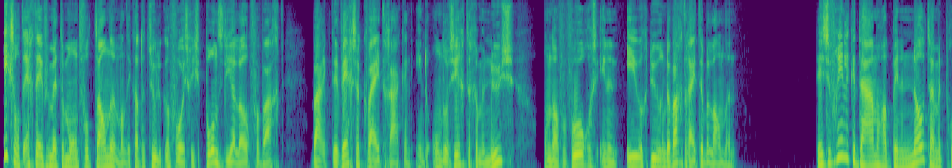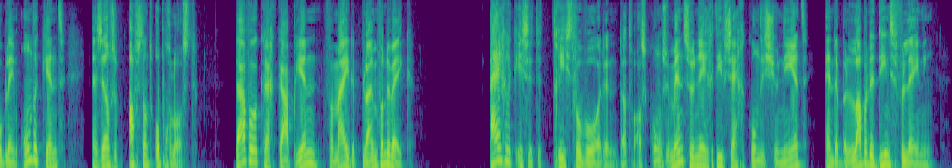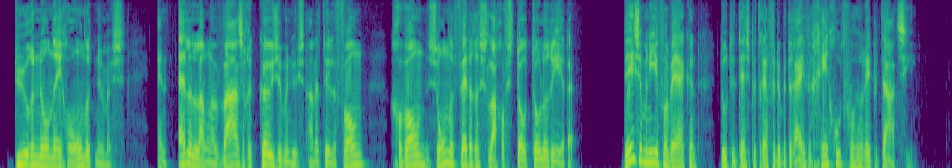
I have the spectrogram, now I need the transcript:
Ik stond echt even met de mond vol tanden, want ik had natuurlijk een voice response dialoog verwacht, waar ik de weg zou kwijtraken in de ondoorzichtige menus, om dan vervolgens in een eeuwigdurende wachtrij te belanden. Deze vriendelijke dame had binnen no time het probleem onderkend en zelfs op afstand opgelost. Daarvoor krijgt KPN van mij de pluim van de week. Eigenlijk is het te triest voor woorden dat we als consument zo negatief zijn geconditioneerd en de belabberde dienstverlening, dure 0900 nummers en ellenlange wazige keuzemenu's aan de telefoon gewoon zonder verdere slag of stoot tolereren. Deze manier van werken doet de desbetreffende bedrijven geen goed voor hun reputatie.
